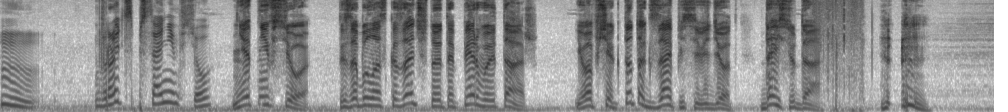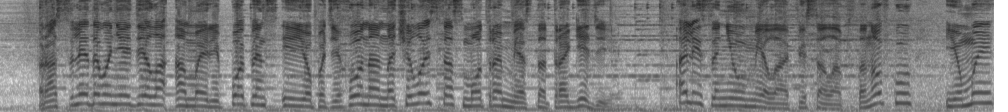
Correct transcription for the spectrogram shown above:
Хм, вроде с описанием все. Нет, не все. Ты забыла сказать, что это первый этаж. И вообще, кто так записи ведет? Дай сюда. Расследование дела о Мэри Поппинс и ее патефона началось с осмотра места трагедии. Алиса неумело описала обстановку, и мы,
